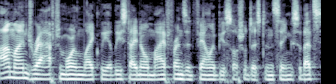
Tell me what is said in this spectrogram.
online draft. More than likely, at least I know my friends and family be social distancing. So that's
